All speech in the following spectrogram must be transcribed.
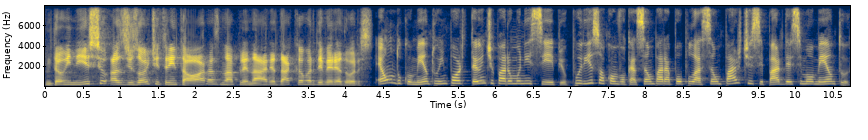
Então, início às 18h30 horas na plenária da Câmara de Vereadores. É um documento importante para o município, por isso a convocação para a população participar desse momento.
